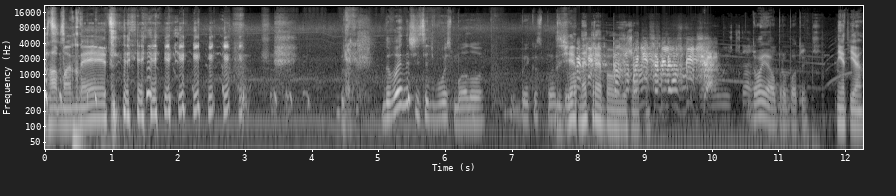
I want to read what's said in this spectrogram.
Гаманець. Давай на 68 алло. Бейко спам. Не треба узбіччя! Давай я обработаю. Ні, я.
